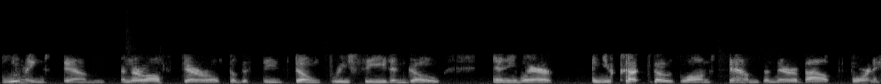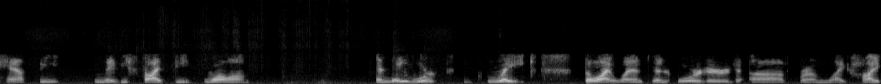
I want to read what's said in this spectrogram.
blooming stems, and they're all sterile, so the seeds don't reseed and go anywhere. And you cut those long stems, and they're about four and a half feet, maybe five feet long. And they work great. So I went and ordered uh, from like High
